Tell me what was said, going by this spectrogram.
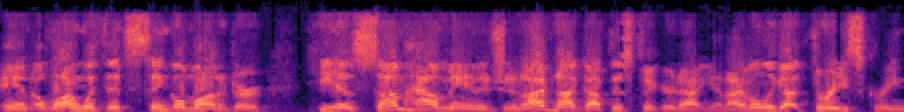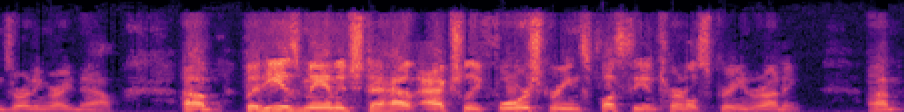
and along with its single monitor, he has somehow managed, and I've not got this figured out yet. I've only got three screens running right now. Um, but he has managed to have actually four screens plus the internal screen running. Um,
